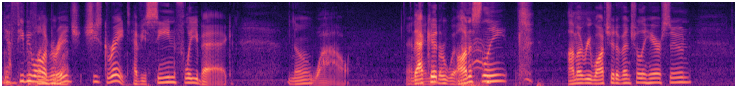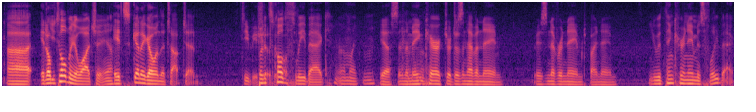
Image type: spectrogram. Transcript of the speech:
yeah. Phoebe Waller. Bridge, she's great. Have you seen Fleabag? No, Wow, and that I could honestly. I'm gonna rewatch it eventually here soon. Uh, it'll you told me to watch it, yeah. it's gonna go in the top ten TV shows. but it's called all. Fleabag. And I'm like, mm. Yes, and the main character doesn't have a name. Is never named by name. you would think her name is Fleabag.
